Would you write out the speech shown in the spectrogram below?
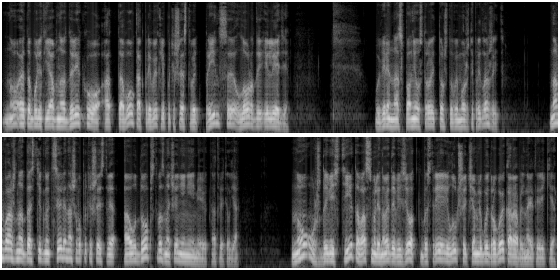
но это будет явно далеко от того, как привыкли путешествовать принцы, лорды и леди. Уверен, нас вполне устроит то, что вы можете предложить. Нам важно достигнуть цели нашего путешествия, а удобства значения не имеют, — ответил я. Ну уж, довести-то вас Смоленой довезет быстрее и лучше, чем любой другой корабль на этой реке,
